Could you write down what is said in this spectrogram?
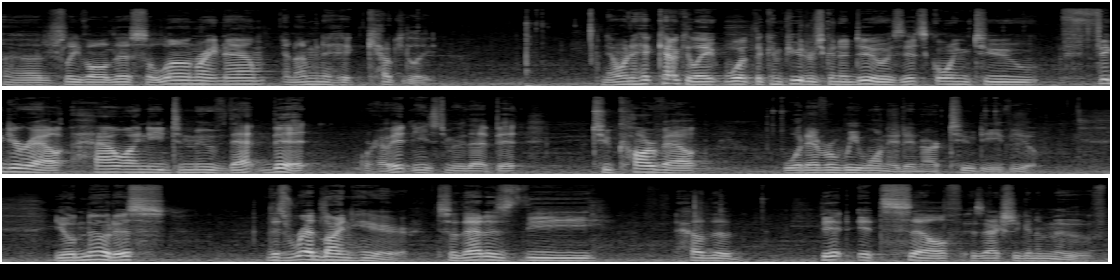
Uh, just leave all this alone right now, and I'm gonna hit calculate. Now when I hit calculate, what the computer's gonna do is it's going to figure out how I need to move that bit, or how it needs to move that bit, to carve out whatever we wanted in our 2D view. You'll notice this red line here. So that is the how the bit itself is actually going to move.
